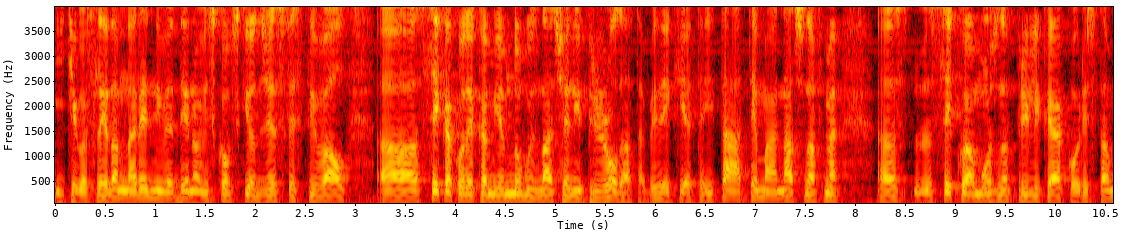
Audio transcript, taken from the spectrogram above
и ќе го следам наредниве денови Скопскиот джез фестивал. А, секако дека ми е многу значена и природата, бидејќи ете и таа тема начнавме. А, секоја можна прилика ја користам,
